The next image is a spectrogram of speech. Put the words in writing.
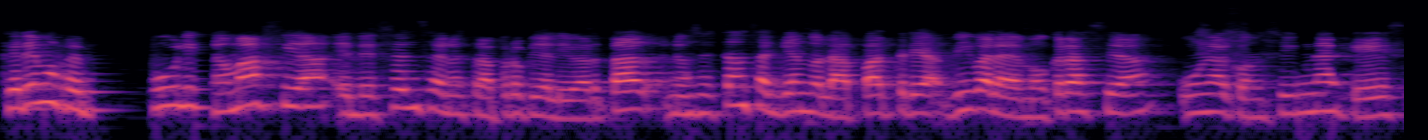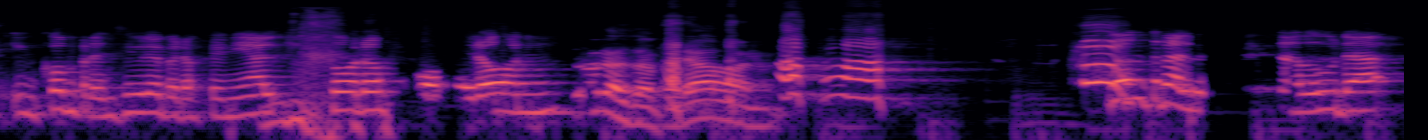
queremos república no mafia en defensa de nuestra propia libertad. Nos están saqueando la patria. Viva la democracia. Una consigna que es incomprensible pero genial. Soros o Perón. Soros o Perón. Contra la dictadura.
